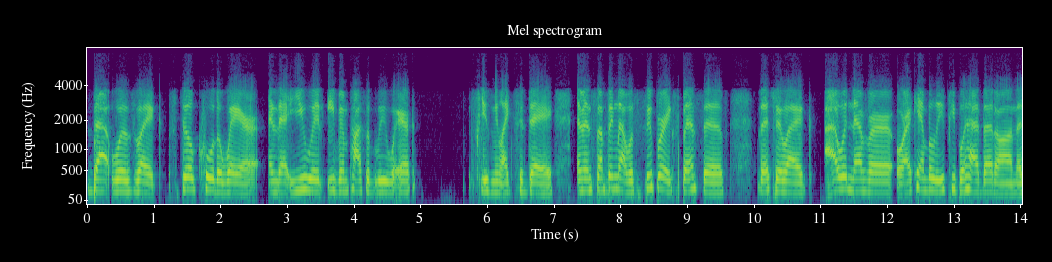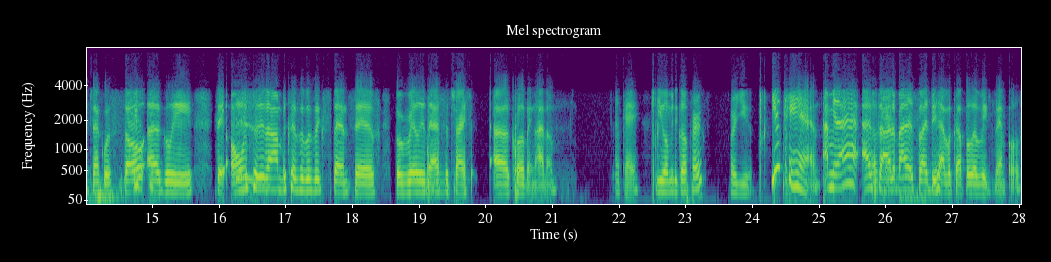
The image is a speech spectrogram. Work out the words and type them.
that was like still cool to wear and that you would even possibly wear excuse me like today. And then something that was super expensive that you're like I would never or I can't believe people had that on that junk was so ugly they only put it on because it was expensive but really that's a trash uh clothing item Okay. Do you want me to go first or you? you can I mean I I've Okay. thought about it so I do have a couple of examples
